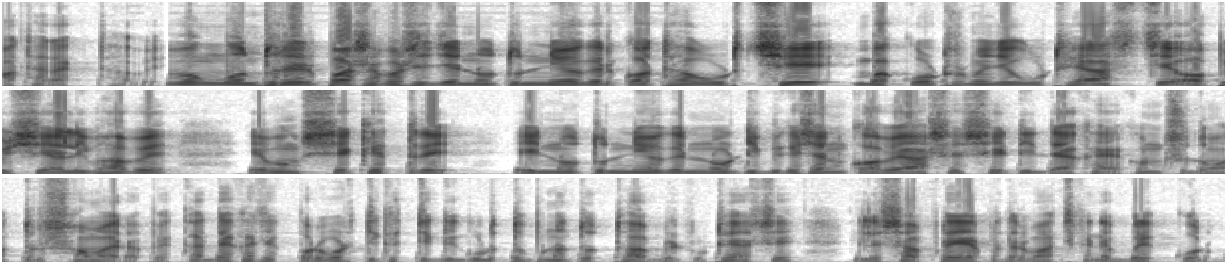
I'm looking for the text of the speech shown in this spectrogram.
মাথায় রাখতে হবে। এবং বন্ধুদের পাশাপাশি যে নতুন নিয়োগের কথা উঠছে বা কোর্টরুমে যে উঠে আসছে অফিসিয়ালিভাবে এবং সেক্ষেত্রে এই নতুন নিয়োগের নোটিফিকেশন কবে আসে, সেটি দেখা এখন শুধুমাত্র সময়ের অপেক্ষা। দেখা যাক পরবর্তী ক্ষেত্রে গুরুত্বপূর্ণ তথ্য আপডেট উঠে আসে, এলে সবটাই আপনাদের মাঝখানে ব্রেক করব।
